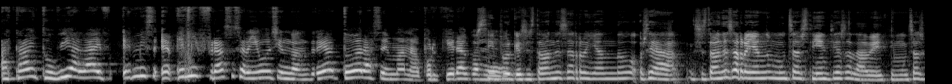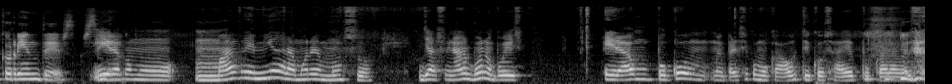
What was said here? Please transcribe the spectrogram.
a time to be alive. Es mi, es mi frase, se la llevo diciendo a Andrea toda la semana, porque era como... Sí, porque se estaban desarrollando, o sea, se estaban desarrollando muchas ciencias a la vez y muchas corrientes. Sí. Y era como, madre mía del amor hermoso. Y al final, bueno, pues era un poco, me parece como caótico esa época, la verdad.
